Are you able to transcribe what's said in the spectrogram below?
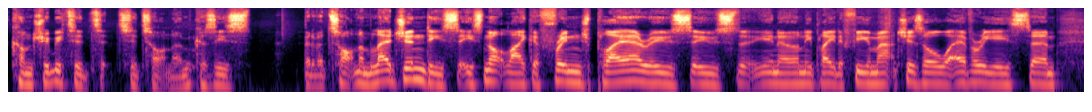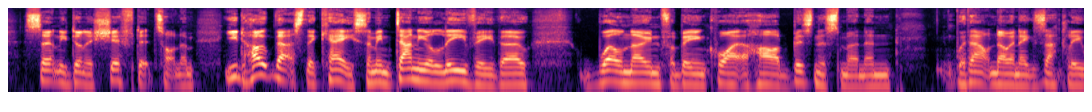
contributed to, to Tottenham because he's bit of a Tottenham legend. He's he's not like a fringe player who's who's you know only played a few matches or whatever. He's um, certainly done a shift at Tottenham. You'd hope that's the case. I mean, Daniel Levy, though, well known for being quite a hard businessman, and without knowing exactly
